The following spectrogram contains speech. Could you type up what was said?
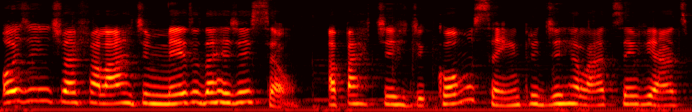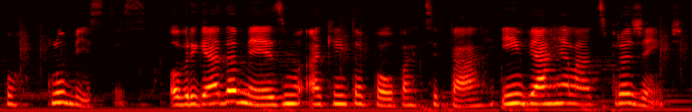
Hoje a gente vai falar de medo da rejeição, a partir de, como sempre, de relatos enviados por clubistas. Obrigada mesmo a quem topou participar e enviar relatos pra gente.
